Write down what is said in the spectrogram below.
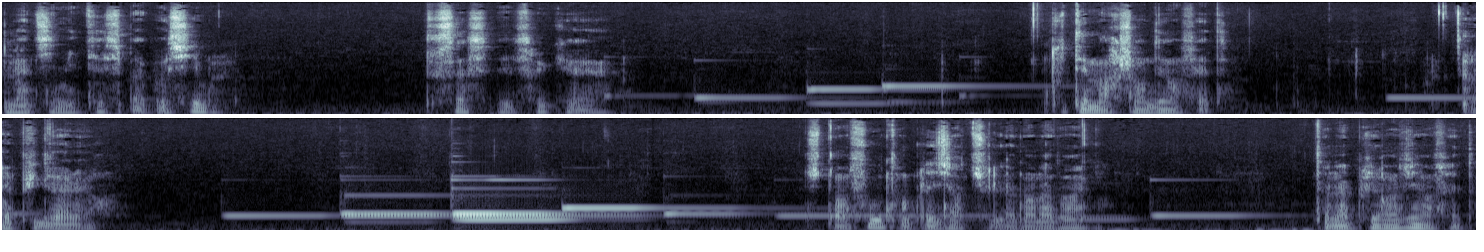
L'intimité, c'est pas possible. Tout ça, c'est des trucs. Euh, tout est marchandé en fait. Il n'y a plus de valeur. Tu t'en fous, ton plaisir, tu l'as dans la drague. T'en as plus envie en fait.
